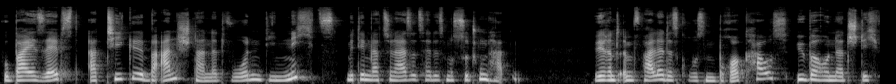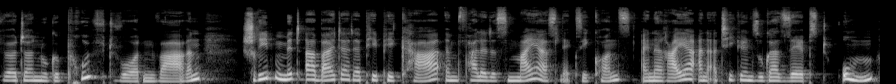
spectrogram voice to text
wobei selbst Artikel beanstandet wurden, die nichts mit dem Nationalsozialismus zu tun hatten. Während im Falle des großen Brockhaus über 100 Stichwörter nur geprüft worden waren, schrieben Mitarbeiter der PPK im Falle des Meyers Lexikons eine Reihe an Artikeln sogar selbst um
